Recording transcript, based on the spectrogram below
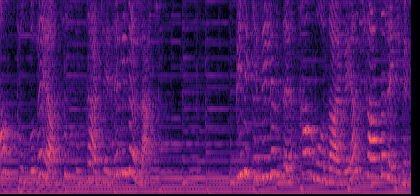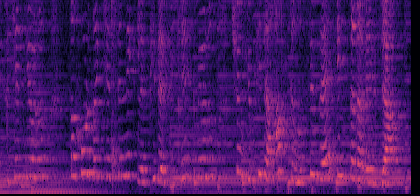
az tuzlu veya tuzsuz tercih edebilirler. 1-2 dilim de tam buğday veya çavdar ekmek tüketiyoruz. Sahurda kesinlikle pide tüketmiyoruz. Çünkü pide hakkını size iftara vereceğim.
